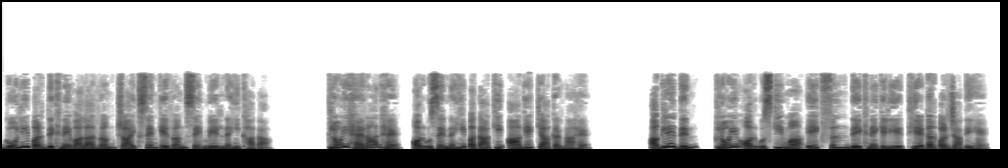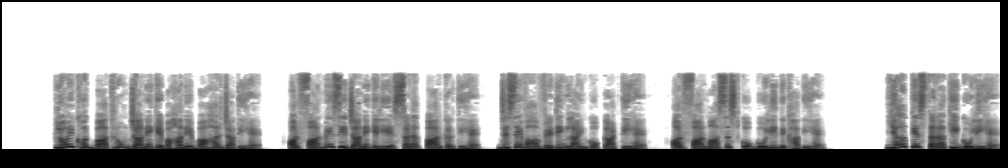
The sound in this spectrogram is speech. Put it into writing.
गोली पर दिखने वाला रंग ट्राइक्सेन के रंग से मेल नहीं खाता। क्लोई हैरान है और उसे नहीं पता कि आगे क्या करना है। अगले दिन क्लोई और उसकी माँ एक फ़िल्म देखने के लिए थिएटर पर जाते हैं। क्लोई खुद बाथरूम जाने के बहाने बाहर जाती है और फार्मेसी जाने के लिए सड़क पार करती है, जिसे वह वेटिंग लाइन को काटती है और फार्मासिस्ट को गोली दिखाती है। यह किस तरह की गोली है?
